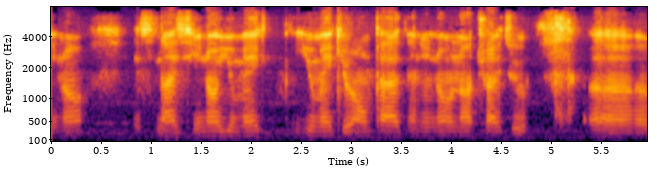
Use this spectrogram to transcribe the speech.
you know it's nice you know you make you make your own path and you know not try to uh,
